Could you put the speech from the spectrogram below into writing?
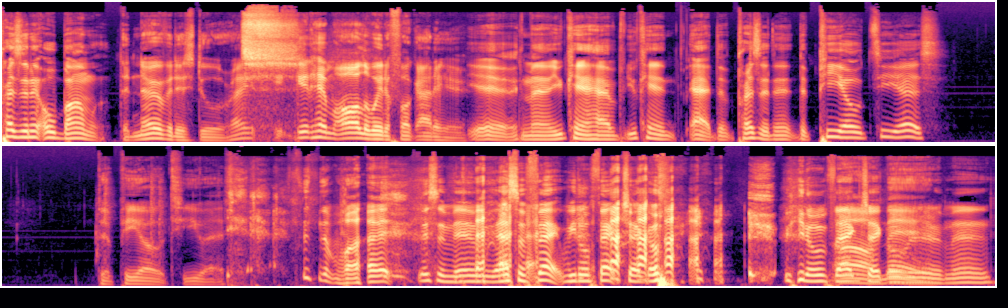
President Obama. The nerve of this dude, right? Get him all the way the fuck out of here. Yeah, man, you can't have you can't at the president the POTUS. The P O T U S. What? Listen, man, that's a fact. We don't fact check over. we don't fact Oh, check over here, man.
